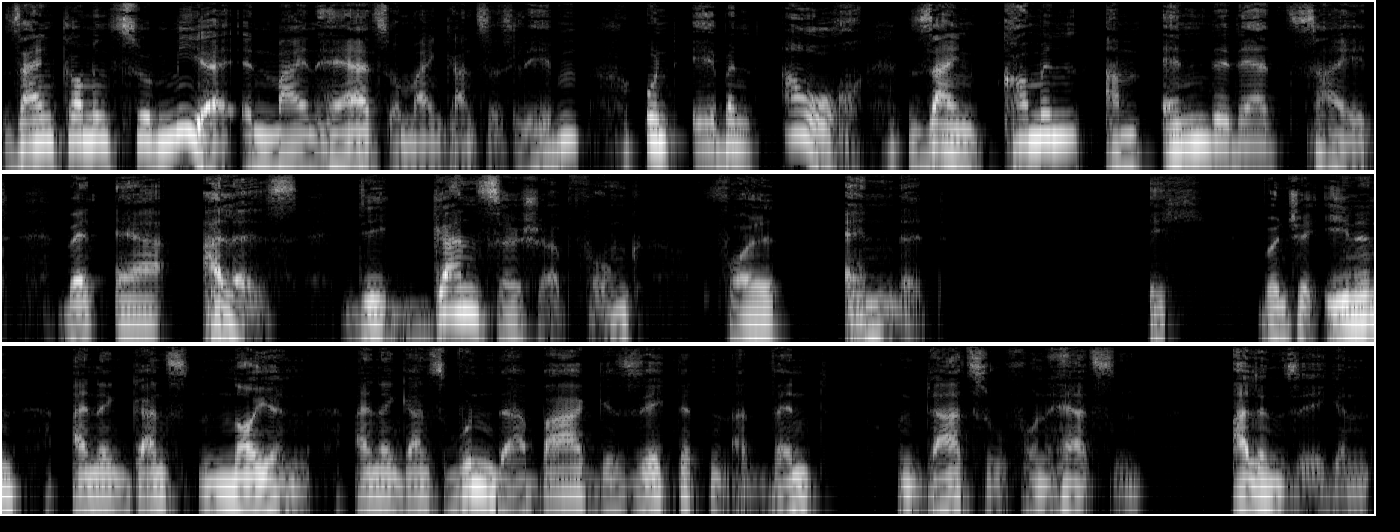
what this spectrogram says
sein Kommen zu mir in mein Herz und mein ganzes Leben und eben auch sein Kommen am Ende der Zeit, wenn er alles, die ganze Schöpfung vollendet. Ich wünsche Ihnen einen ganz neuen, einen ganz wunderbar gesegneten Advent und dazu von Herzen allen Segen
